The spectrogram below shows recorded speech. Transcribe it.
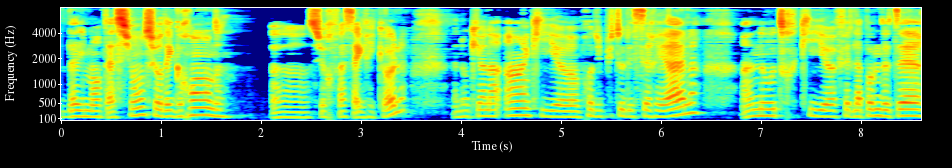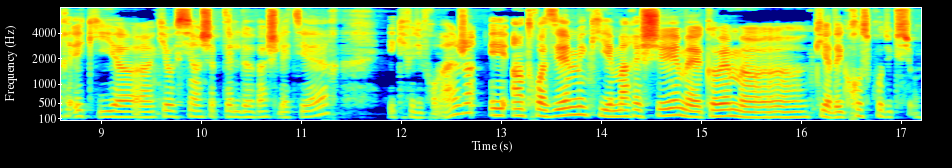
de l'alimentation sur des grandes euh, surface agricole. Donc il y en a un qui euh, produit plutôt des céréales, un autre qui euh, fait de la pomme de terre et qui, qui a aussi un cheptel de vaches laitières et qui fait du fromage, et un troisième qui est maraîcher mais quand même qui a des grosses productions.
